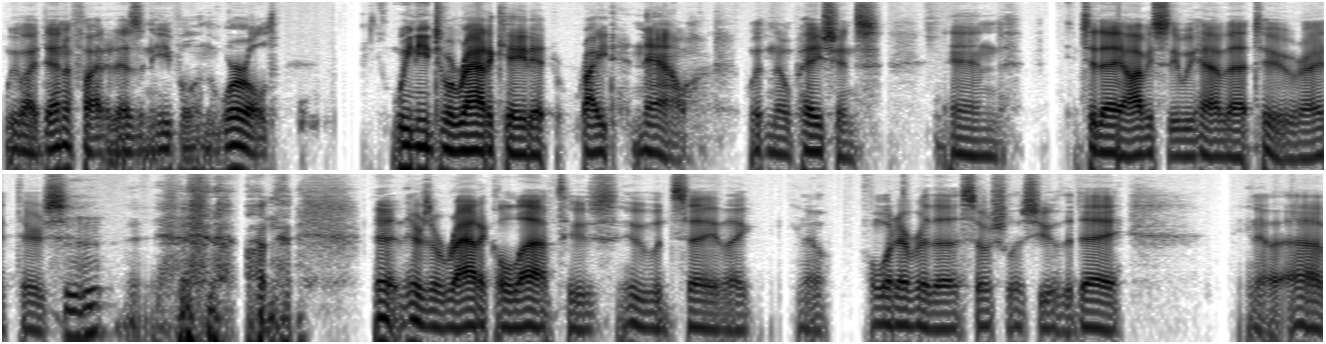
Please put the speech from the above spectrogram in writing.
We've identified it as an evil in the world. We need to eradicate it right now with no patience. And today obviously we have that too right there's mm-hmm. on the, there's a radical left who's who would say like you know whatever the social issue of the day you know uh,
